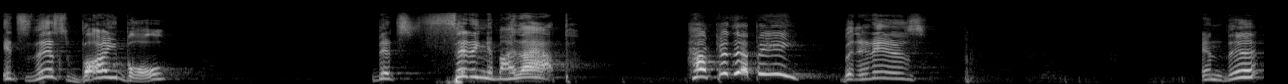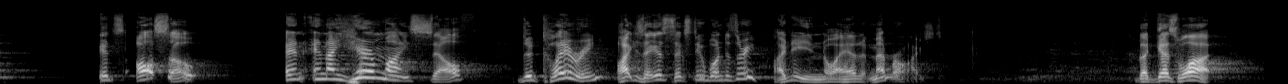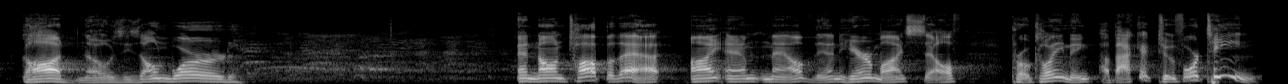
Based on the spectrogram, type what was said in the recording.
It's this Bible that's sitting in my lap. How could that be? But it is. And then it's also, and, and I hear myself declaring Isaiah 61 to 3. I didn't even know I had it memorized. But guess what? God knows his own word. And on top of that, I am now then hear myself proclaiming Habakkuk 2:14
